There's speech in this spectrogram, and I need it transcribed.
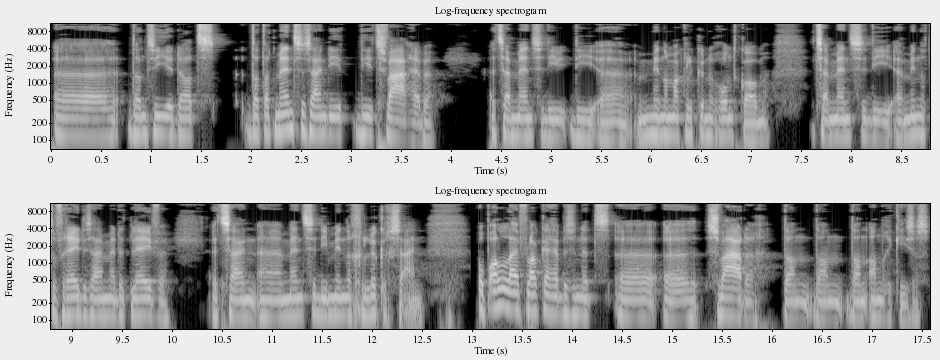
uh, dan zie je dat, dat dat mensen zijn die, die het zwaar hebben. Het zijn mensen die, die uh, minder makkelijk kunnen rondkomen. Het zijn mensen die uh, minder tevreden zijn met het leven. Het zijn uh, mensen die minder gelukkig zijn. Op allerlei vlakken hebben ze het zwaarder dan, dan, dan andere kiezers.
